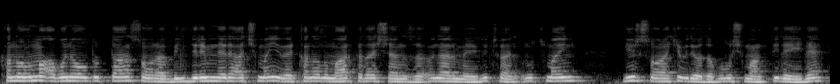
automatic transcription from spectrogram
Kanalıma abone olduktan sonra bildirimleri açmayı ve kanalımı arkadaşlarınıza önermeyi lütfen unutmayın. Bir sonraki videoda buluşmak dileğiyle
